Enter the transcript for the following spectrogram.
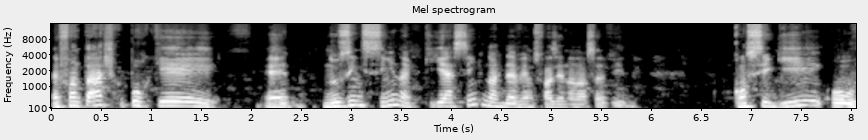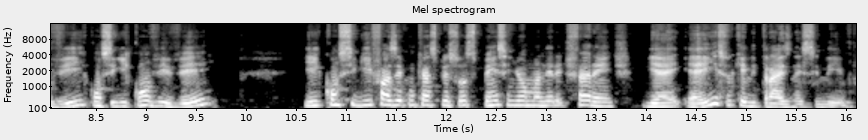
É fantástico porque é, nos ensina que é assim que nós devemos fazer na nossa vida. Conseguir ouvir, conseguir conviver e conseguir fazer com que as pessoas pensem de uma maneira diferente. E é, é isso que ele traz nesse livro.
